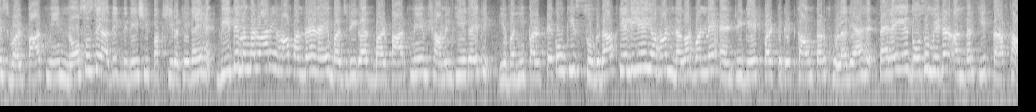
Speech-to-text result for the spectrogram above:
इस वर्ल्ड पार्क में नौ से अधिक विदेशी पक्षी रखे गए हैं। बीते मंगलवार यहाँ पंद्रह नए बजरीगर बर्ड पार्क में शामिल किए गए थे। ये वही वहीं पर्यटकों की सुविधा के लिए यहाँ नगर वन में एंट्री गेट पर टिकट काउंटर खोला गया है। पहले ये 200 मीटर अंदर की तरफ़ था।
